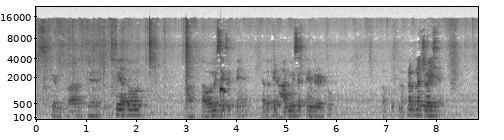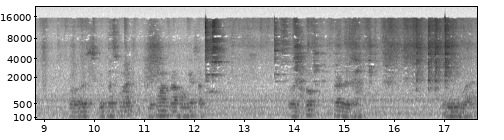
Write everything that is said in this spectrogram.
इसके बाद फिर इसको या तो तवा में सेक सकते हैं, या तो फिर आग में सकते हैं ब्रेड को। आपको अपना अपना चॉइस है। और इसके बाद मैं देखूँगा थोड़ा हो गया सब तो इसको कर देते हैं रेडी हुआ है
